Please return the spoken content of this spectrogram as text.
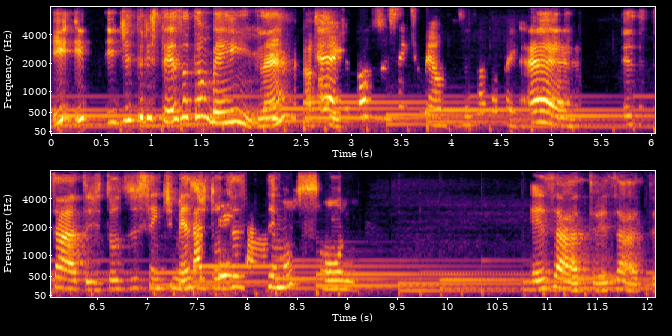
e, e, e de tristeza também, né? É, Assim, de todos os sentimentos, exatamente. é, exato, de todos os sentimentos, de todas as emoções. Exato, exato.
